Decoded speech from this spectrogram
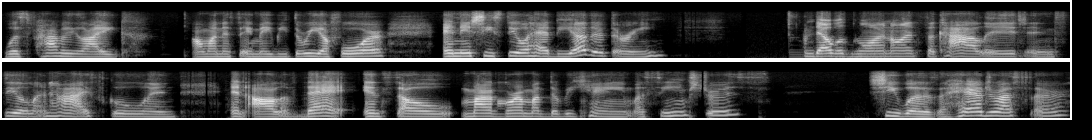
was probably like I want to say maybe 3 or 4 and then she still had the other 3 that was going on to college and still in high school and and all of that. And so my grandmother became a seamstress. She was a hairdresser.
